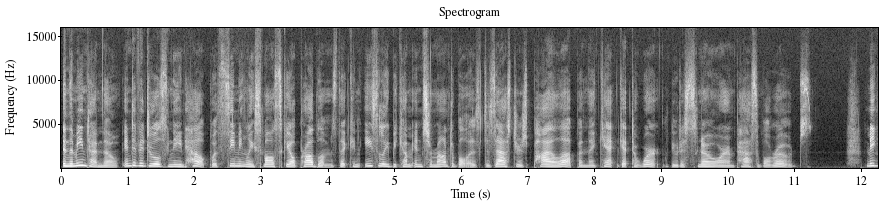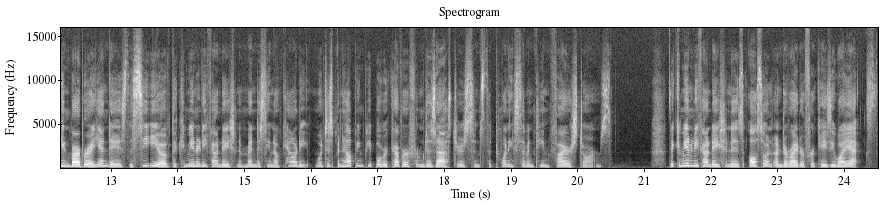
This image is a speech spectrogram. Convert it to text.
In the meantime, though, individuals need help with seemingly small scale problems that can easily become insurmountable as disasters pile up and they can't get to work due to snow or impassable roads. Megan Barber Allende is the CEO of the Community Foundation of Mendocino County, which has been helping people recover from disasters since the 2017 firestorms. The Community Foundation is also an underwriter for KZYX.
